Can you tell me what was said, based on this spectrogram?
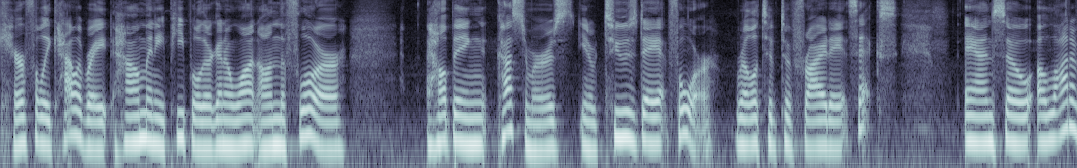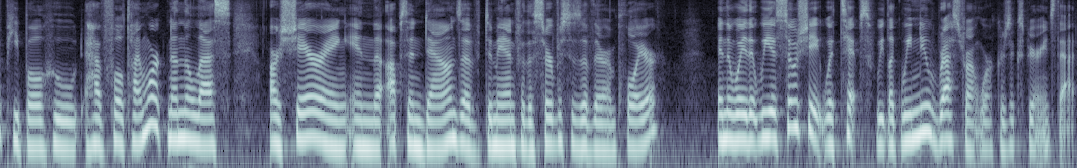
carefully calibrate how many people they're going to want on the floor helping customers, you know, Tuesday at four relative to Friday at six. And so a lot of people who have full time work nonetheless are sharing in the ups and downs of demand for the services of their employer in the way that we associate with tips. We like we knew restaurant workers experience that.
